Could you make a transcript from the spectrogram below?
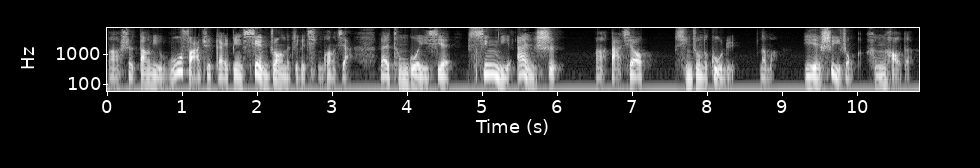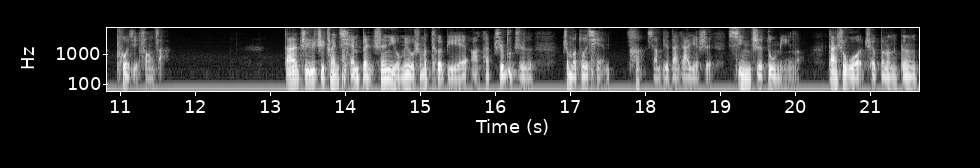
啊，是当你无法去改变现状的这个情况下，来通过一些心理暗示。”啊，打消心中的顾虑，那么也是一种很好的破解方法。当然，至于这串钱本身有没有什么特别啊，它值不值这么多钱，想必大家也是心知肚明了。但是我却不能跟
